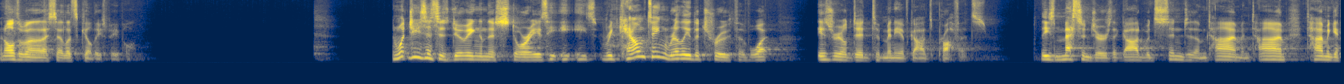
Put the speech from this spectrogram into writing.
And ultimately, they say, let's kill these people. And what Jesus is doing in this story is he, he, he's recounting really the truth of what Israel did to many of God's prophets. These messengers that God would send to them time and time, time again,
